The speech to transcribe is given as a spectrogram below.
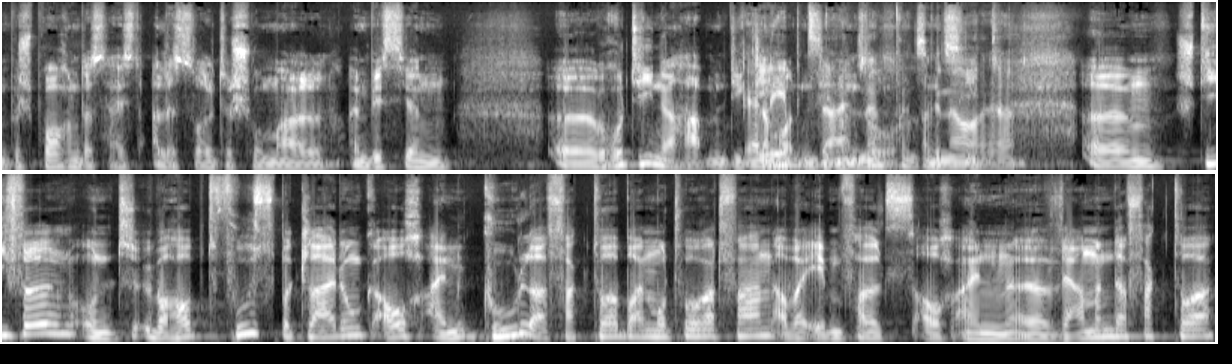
besprochen. Das heißt, alles sollte schon mal ein bisschen äh, Routine haben, die Erlebt Klamotten, sein, die man so ne? anzieht. Genau, ja. Ähm, Stiefel und überhaupt Fußbekleidung auch ein cooler Faktor beim Motorradfahren, aber ebenfalls auch ein äh, wärmender Faktor.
